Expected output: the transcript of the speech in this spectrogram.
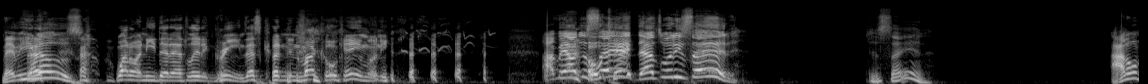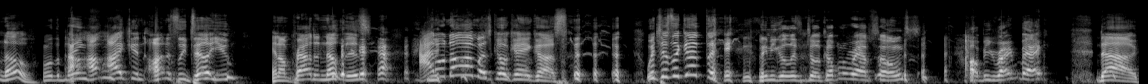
Maybe he knows. Why do I need that athletic greens? That's cutting into my cocaine money. I mean, I'll just Okay. say it. That's what he said. Just saying. I don't know. Well, the I, I- I can honestly tell you, and I'm proud to know this. I don't know how much cocaine costs, which is a good thing. Let me go listen to a couple of rap songs. I'll be right back. Dog,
